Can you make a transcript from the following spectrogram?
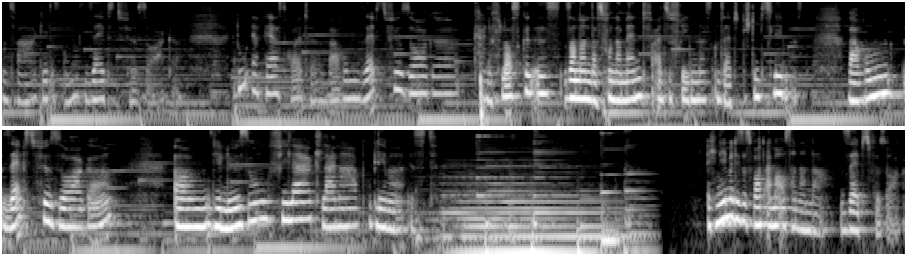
Und zwar geht es um Selbstfürsorge. Du erfährst heute, warum Selbstfürsorge keine Floskel ist, sondern das Fundament für ein zufriedenes und selbstbestimmtes Leben ist. Warum Selbstfürsorge ähm, die Lösung vieler kleiner Probleme ist. Ich nehme dieses Wort einmal auseinander. Selbstfürsorge.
